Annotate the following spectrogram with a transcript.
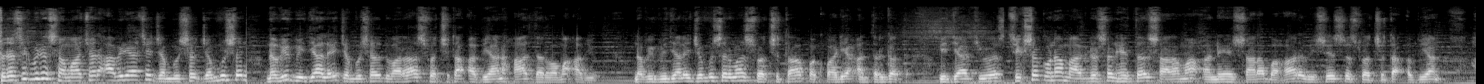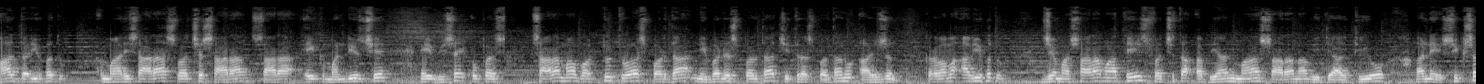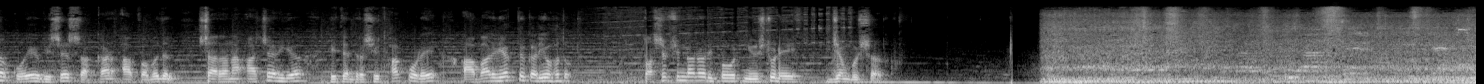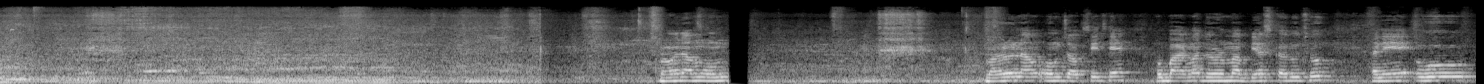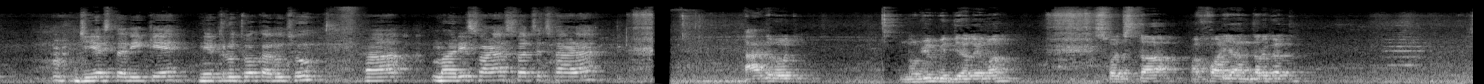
દર્શક મિત્રો, સમાચાર આવી રહ્યા છે. જંબુસર જંબુસર નવી વિદ્યાલય જંબુસર દ્વારા સ્વચ્છતા અભિયાન હાથ ધરવામાં આવ્યું. નવી વિદ્યાલય જંબુસરમાં સ્વચ્છતા પખવાડિયા અંતર્ગત વિદ્યાર્થીઓ, શિક્ષકોના માર્ગદર્શન હેઠળ શાળામાં અને શાળા બહાર વિશેષ સ્વચ્છતા અભિયાન હાથ ધર્યું હતું. મારી શાળા સ્વચ્છ શાળા શાળા એક મંદિર છે. એ વિષય ઉપર શાળામાં વક્તૃત્વ, સ્પર્ધા, નિબંધ સ્પર્ધા, ચિત્ર સ્પર્ધાનું આયોજન કરવામાં આવ્યું હતું, જેમાં શાળામાંથી સ્વચ્છતા અભિયાનમાં શાળાના વિદ્યાર્થીઓ અને શિક્ષકોએ વિશેષ સહકાર આપવા બદલ શાળાના આચાર્ય હિતેન્દ્રસિંહ ઠાકોરે આભાર વ્યક્ત કર્યો હતો. તોશિફ સિન્હાનો રિપોર્ટ ન્યૂઝ ટુડે, જંબુસર. મારું નામ ઓમ મારું નામ ઓમ ચોકસી છે. હું બારમા ધોરણમાં અભ્યાસ કરું છું અને હું જીએસ તરીકે નેતૃત્વ કરું છું. મારી શાળા સ્વચ્છ શાળા આજ રોજ વિદ્યાલયમાં સ્વચ્છતા પખવાડિયા અંતર્ગત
